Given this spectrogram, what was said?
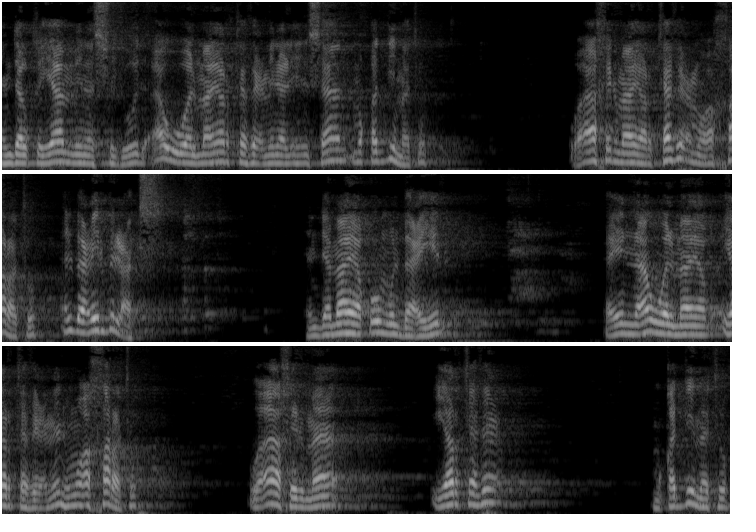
عند القيام من السجود أول ما يرتفع من الإنسان مقدمته وآخر ما يرتفع مؤخرته البعير بالعكس. عندما يقوم البعير فإن أول ما يرتفع منه مؤخرته وآخر ما يرتفع مقدمته.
